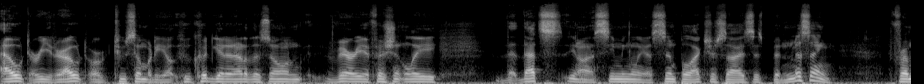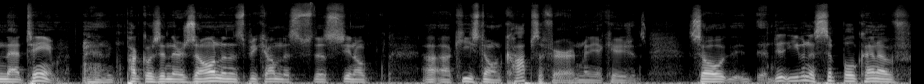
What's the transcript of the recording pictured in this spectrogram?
out or either out or to somebody else who could get it out of the zone very efficiently. Th- that's you know seemingly a simple exercise that's been missing from that team. Puck goes in their zone and it's become this this you know uh, a Keystone Cops affair on many occasions. So even a simple kind of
